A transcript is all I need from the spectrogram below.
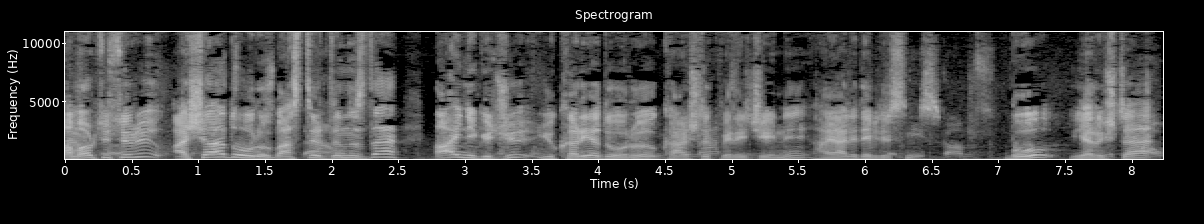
Amortisörü aşağı doğru bastırdığınızda aynı gücü yukarıya doğru karşılık vereceğini hayal edebilirsiniz. Bu yarışta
